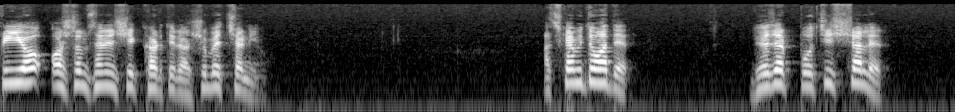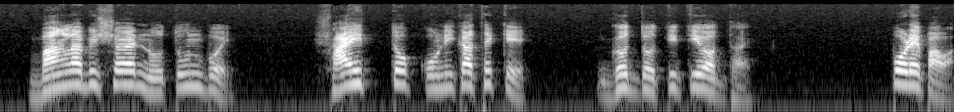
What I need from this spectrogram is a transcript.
প্রিয় অষ্টম শ্রেণির শিক্ষার্থীরা, শুভেচ্ছা নিও। আজকে আমি তোমাদের দু হাজার পঁচিশ সালের বাংলা বিষয়ের নতুন বই, সাহিত্য কণিকা থেকে গদ্য তৃতীয় অধ্যায়, পড়ে পাওয়া।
